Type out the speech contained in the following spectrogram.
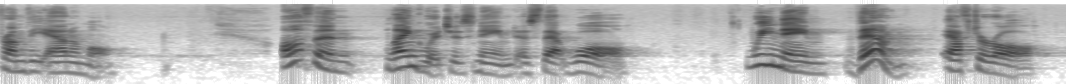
from the animal. Often, language is named as that wall. We name them, after all.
